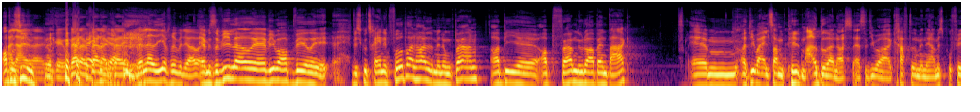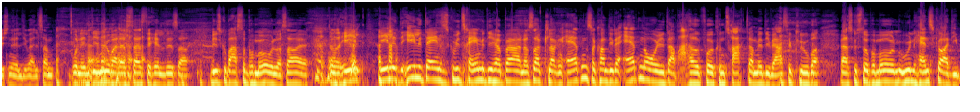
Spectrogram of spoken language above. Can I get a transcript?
Brasilien. nej, okay. Fair nok, fair nok, fair nok. Hvad lavede I af frivillig arbejde? Jamen, så vi lavede, øh, vi var op ved, øh, vi skulle træne et fodboldhold med nogle børn op i øh, op 40 minutter op ad en bakke. Øhm, og de var alle sammen pil- meget bedre end os. Altså, de var kraftede med nærmest professionelle. De var alle sammen... Ronaldinho var deres største helte, så vi skulle bare stå på mål. Og så, øh, du ved, hele, hele, hele dagen, så skulle vi træne med de her børn. Og så klokken 18, så kom de der 18-årige, der bare havde fået kontrakter med diverse klubber. Og jeg skulle stå på mål uden handsker, og de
